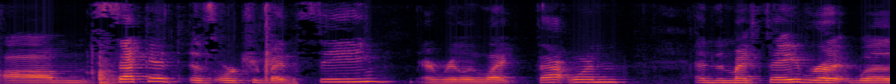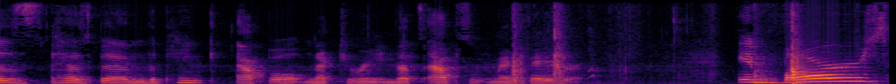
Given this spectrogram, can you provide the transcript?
Um, second is Orchard by the Sea. I really liked that one. And then my favorite was has been the Pink Apple Nectarine. That's absolutely my favorite. In bars,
